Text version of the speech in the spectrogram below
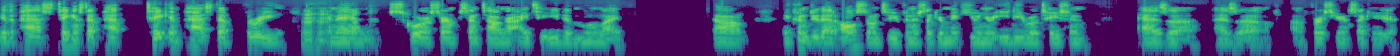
we had to pass, taking step, pa- take and pass step 3 mm-hmm. and then score a certain percentile in our ITE to moonlight. Um, they couldn't do that also until you finish like your MICU and your ED rotation as a as a, a first year and second year.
